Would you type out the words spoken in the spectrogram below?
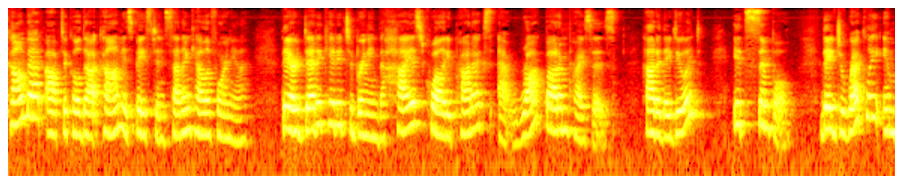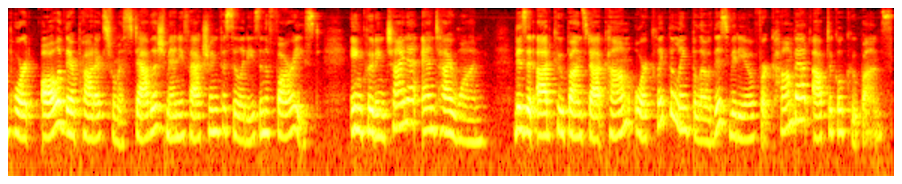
CombatOptical.com is based in Southern California. They are dedicated to bringing the highest quality products at rock bottom prices. How do they do it? It's simple. They directly import all of their products from established manufacturing facilities in the Far East, including China and Taiwan. Visit oddcoupons.com or click the link below this video for Combat Optical coupons.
